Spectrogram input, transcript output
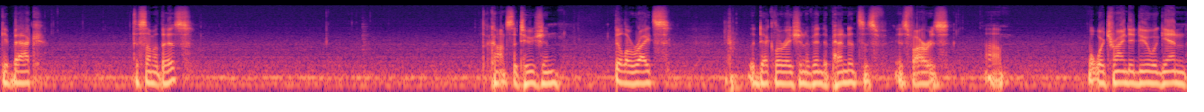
get back to some of this, the Constitution, Bill of Rights, the Declaration of Independence, as, as far as um, what we're trying to do again,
